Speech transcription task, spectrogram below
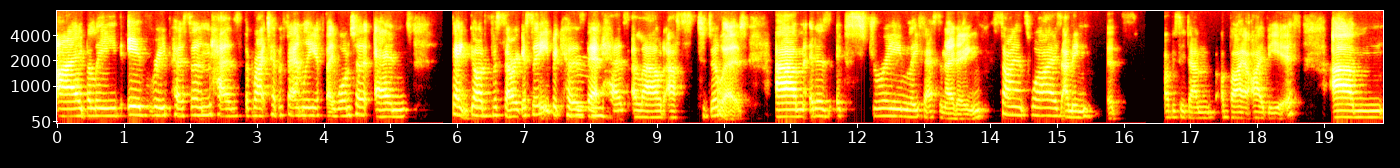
I believe every person has the right to have a family if they want it. And thank God for surrogacy because that Mm. has allowed us to do it. Um, it is extremely fascinating science wise. I mean, obviously done via IVF. Um,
